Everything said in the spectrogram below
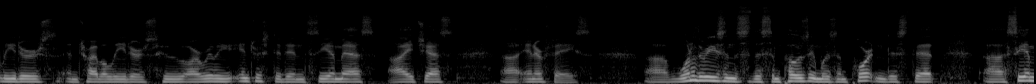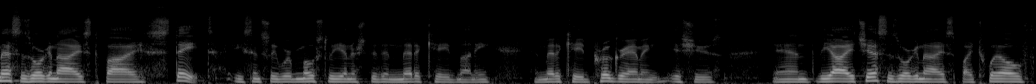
leaders and tribal leaders who are really interested in CMS, IHS uh, interface. Uh, one of the reasons the symposium was important is that uh, CMS is organized by state. Essentially, we're mostly interested in Medicaid money and Medicaid programming issues. And the IHS is organized by 12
